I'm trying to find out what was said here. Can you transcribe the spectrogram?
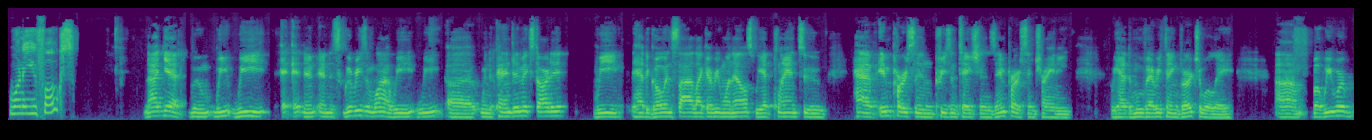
one of you folks? Not yet. We we and, and it's a good reason why we we uh, when the pandemic started, we had to go inside like everyone else. We had planned to have in person presentations, in person training. We had to move everything virtually, um, but we were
